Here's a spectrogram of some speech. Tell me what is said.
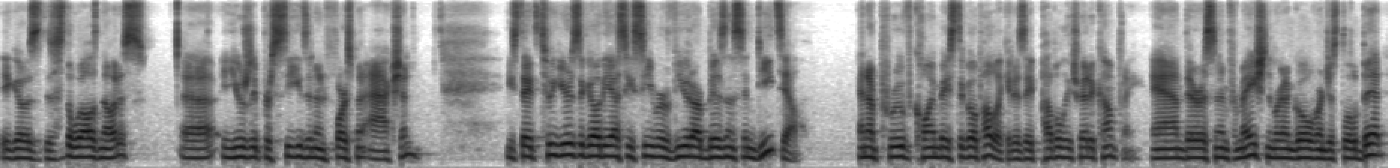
he goes, This is the Wells notice. Uh, it usually precedes an enforcement action. He states, Two years ago, the SEC reviewed our business in detail and approved Coinbase to go public. It is a publicly traded company. And there is some information we're going to go over in just a little bit,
